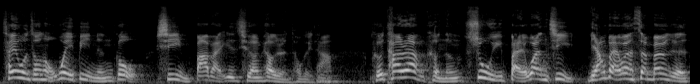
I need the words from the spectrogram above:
蔡英文总统未必能够吸引八百一十七万票的人投给他，可他让可能数以百万计、两百万、三百万的人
